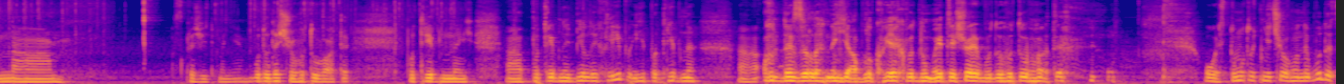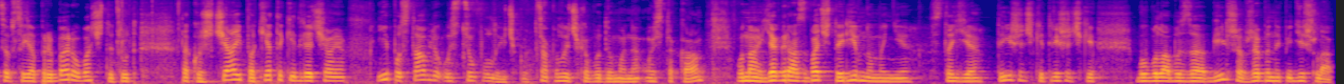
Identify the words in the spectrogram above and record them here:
на. Скажіть мені, буду дещо готувати. Потрібний, потрібний білий хліб і потрібне одне зелене яблуко. Як ви думаєте, що я буду готувати? Ось, тому тут нічого не буде, це все я приберу. Бачите, тут також чай, пакетики для чаю. І поставлю ось цю поличку. Ця поличка буде у мене ось така. Вона якраз, бачите, рівно мені стає трішечки, трішечки, бо була б забільша, вже би не підійшла.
